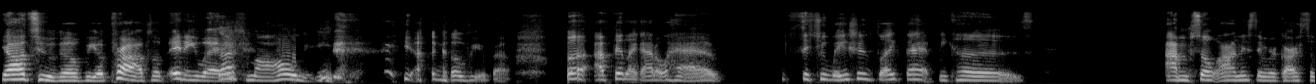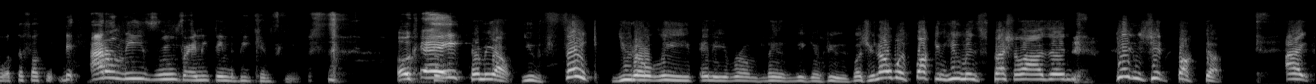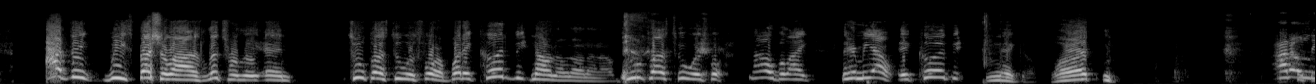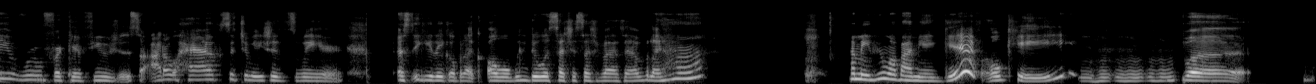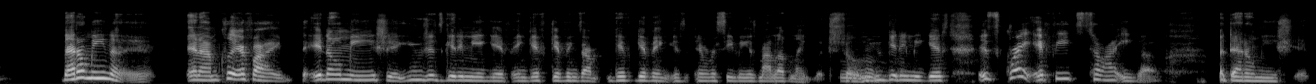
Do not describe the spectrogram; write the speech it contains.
Y'all two gonna be a problem anyway. That's my homie. Y'all gonna be a. But I feel like I don't have situations like that because I'm so honest in regards to what the fuck we, I don't leave room for anything to be confused. okay. So, hear me out. You think you don't leave any room for things to be confused, but you know what fucking humans specialize in? Getting shit fucked up. I I think we specialize literally in two plus two is four, but it could be no, no, no, no, no. Two plus two is four. No, but like, hear me out. It could be nigga. What? I don't leave room for confusion. So I don't have situations where a sneaky link will be like, oh, well, we do it such and such about I'll be like, huh? I mean, if you want to buy me a gift, okay. Mm-hmm, mm-hmm, mm-hmm. But that don't mean nothing. And I'm clarifying it don't mean shit. You just getting me a gift, and gift givings are gift giving is and receiving is my love language. So mm-hmm. you getting me gifts, it's great. It feeds to my ego, but that don't mean shit.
